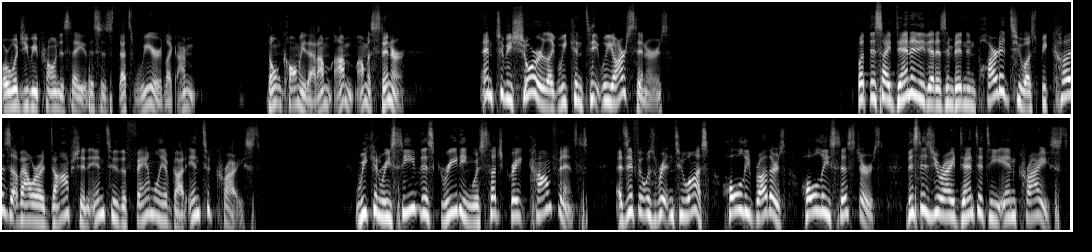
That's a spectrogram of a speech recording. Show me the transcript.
Or would you be prone to say, this is that's weird? Like I'm don't call me that. I'm I'm I'm a sinner. And to be sure, like we conti- we are sinners. But this identity that has been imparted to us because of our adoption into the family of God, into Christ, we can receive this greeting with such great confidence as if it was written to us Holy brothers, holy sisters, this is your identity in Christ.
